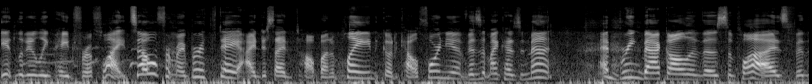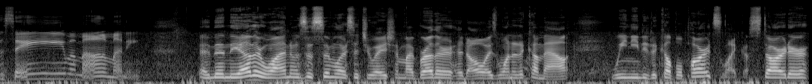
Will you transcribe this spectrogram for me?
it literally paid for a flight. So for my birthday, I decided to hop on a plane, go to California, visit my cousin Matt, and bring back all of those supplies for the same amount of money. And then the other one was a similar situation. My brother had always wanted to come out. We needed a couple parts, like a starter,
